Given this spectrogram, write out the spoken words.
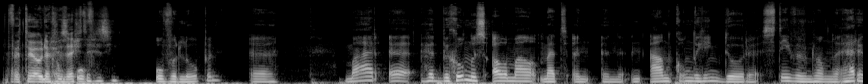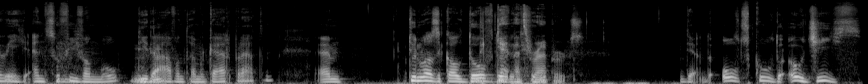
Vertrouwde gezichten gezien? overlopen. Eh, maar eh, het begon dus allemaal met een, een, een aankondiging door eh, Steven van Herrewegen en Sophie van Mol, die de Mhm. avond aan elkaar praten. Ehm, toen was ik al doof door het rappers. De, de old school, de OG's.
